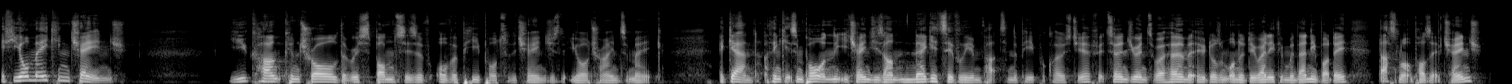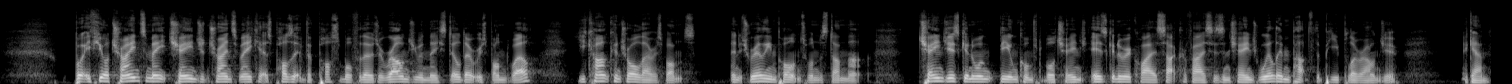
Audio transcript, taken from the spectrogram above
If you're making change, you can't control the responses of other people to the changes that you're trying to make. Again, I think it's important that your changes aren't negatively impacting the people close to you. If it turns you into a hermit who doesn't want to do anything with anybody, that's not a positive change. But if you're trying to make change and trying to make it as positive as possible for those around you and they still don't respond well, you can't control their response. And it's really important to understand that. Change is going to be uncomfortable, change is going to require sacrifices, and change will impact the people around you. Again,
